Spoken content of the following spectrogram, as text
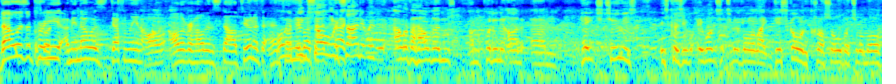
That was a pretty. I mean, that was definitely an all, Oliver Heldens style tune at the end. Oh, Tell I think so. We've signed it with Oliver Heldens and we're putting it on um, H2 is is because he, he wants it to be more like disco and cross over to a more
